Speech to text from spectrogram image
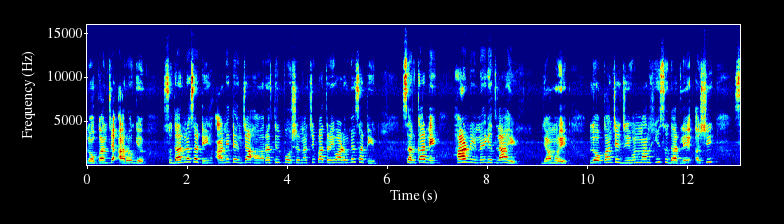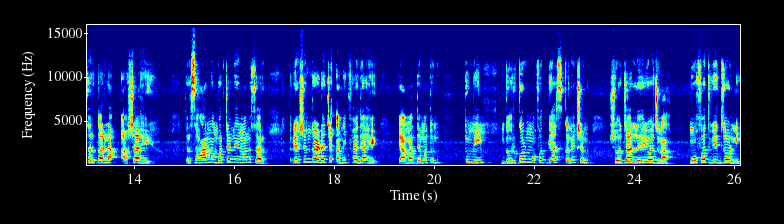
लोकांचे आरोग्य सुधारण्यासाठी आणि त्यांच्या आहारातील पोषणाची पातळी वाढवण्यासाठी सरकारने हा निर्णय घेतला आहे. यामुळे लोकांचे जीवनमानही सुधारले अशी सरकारला आशा आहे. तर सहा नंबरच्या नियमानुसार रेशन कार्डाचे अनेक फायदे आहे. या माध्यमातून तुम्ही घरकुल मोफत गॅस कनेक्शन शौचालय योजना मोफत वीज जोडणी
